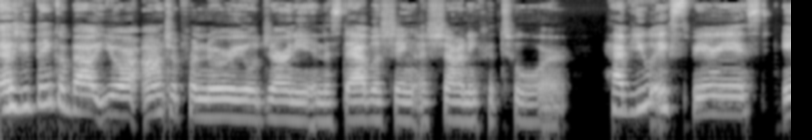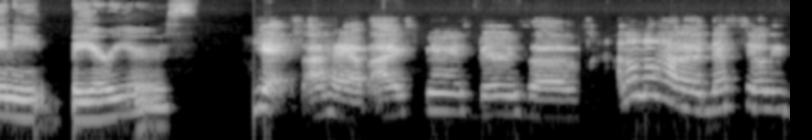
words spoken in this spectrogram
As you think about your entrepreneurial journey in establishing Ashani Couture, have you experienced any barriers? Yes, I have. I experienced barriers of, I don't know how to necessarily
